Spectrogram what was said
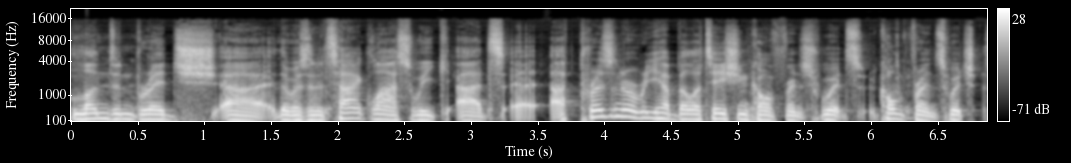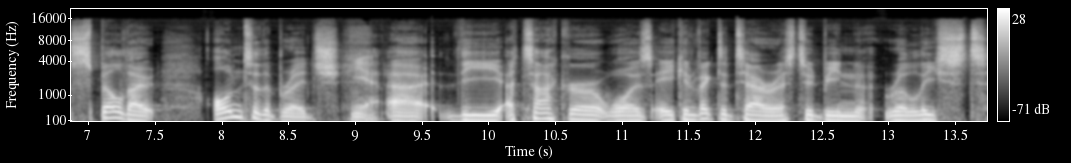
London Bridge. Uh, there was an attack last week at uh, a prisoner rehabilitation conference, which conference which spilled out onto the bridge. Yeah. Uh, the attacker was a convicted terrorist who'd been released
